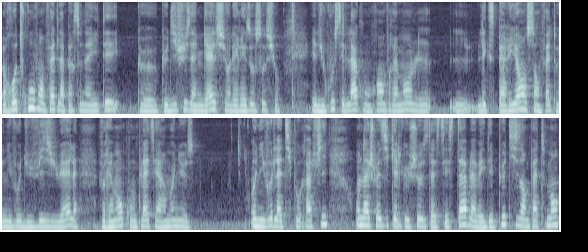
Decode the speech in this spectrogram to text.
retrouvent en fait la personnalité que, que diffuse Engel sur les réseaux sociaux. Et du coup, c'est là qu'on rend vraiment l'expérience en fait au niveau du visuel vraiment complète et harmonieuse. Au niveau de la typographie, on a choisi quelque chose d'assez stable avec des petits empattements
